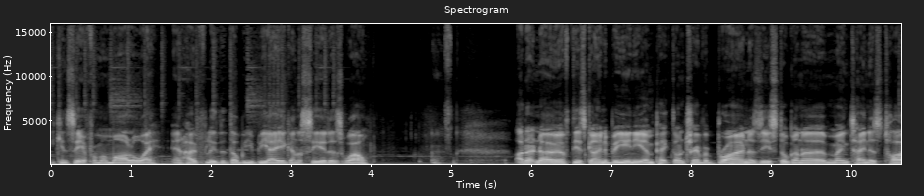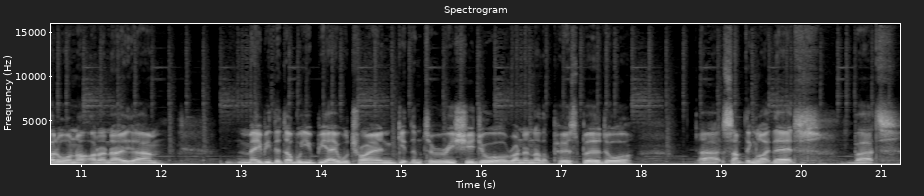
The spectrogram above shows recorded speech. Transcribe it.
You can see it from a mile away, and hopefully the WBA are going to see it as well. I don't know if there's going to be any impact on Trevor Bryan. Is he still going to maintain his title or not? I don't know. Um, maybe the WBA will try and get them to reschedule or run another purse bid or uh, something like that. But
